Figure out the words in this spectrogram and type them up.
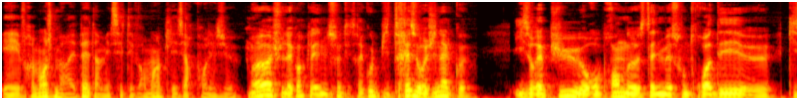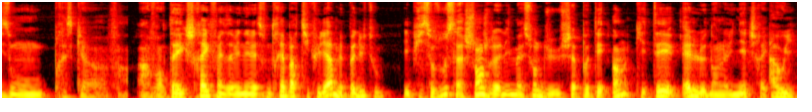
et vraiment, je me répète, hein, mais c'était vraiment un plaisir pour les yeux. Ouais, ouais, je suis d'accord que l'animation était très cool, puis très originale, quoi. Ils auraient pu euh, reprendre cette animation 3D euh, qu'ils ont presque euh, enfin, inventée avec Shrek. Enfin, ils avaient une animation très particulière, mais pas du tout. Et puis surtout, ça change de l'animation du chapeauté 1, qui était, elle, dans la lignée de Shrek. Ah oui,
